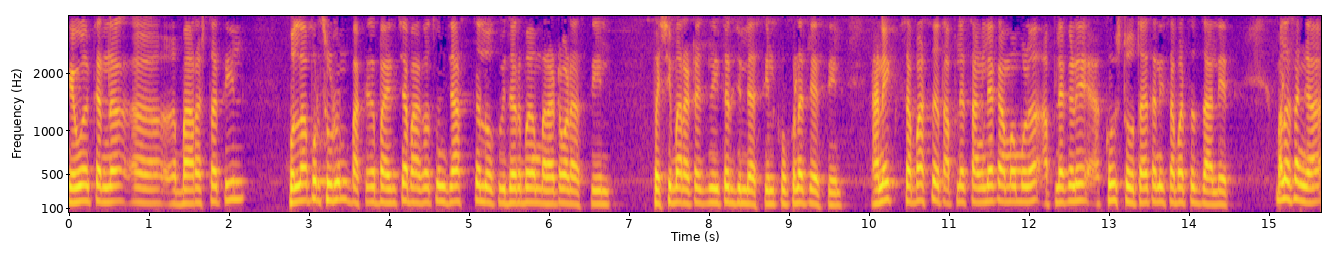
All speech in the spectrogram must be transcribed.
केवळ त्यांना महाराष्ट्रातील कोल्हापूर सोडून बाक बाहेरच्या भागातून जास्त लोक विदर्भ मराठवाडा असतील पश्चिम महाराष्ट्रातील इतर जिल्हे असतील कोकणातले असतील अनेक सभासद आपल्या चांगल्या कामामुळं आपल्याकडे आकृष्ट होत आहेत आणि सभासद झालेत मला सांगा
